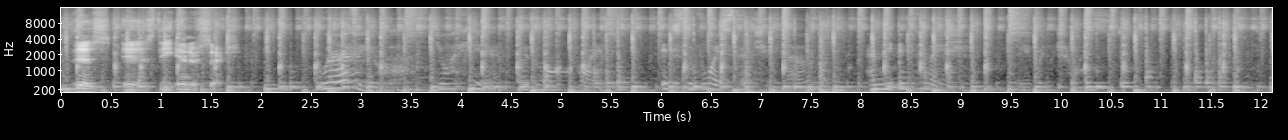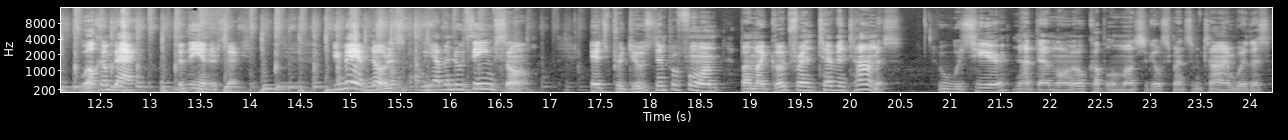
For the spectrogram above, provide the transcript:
This is The Intersection. Welcome back to The Intersection. You may have noticed we have a new theme song. It's produced and performed by my good friend Tevin Thomas, who was here not that long ago, a couple of months ago, spent some time with us.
